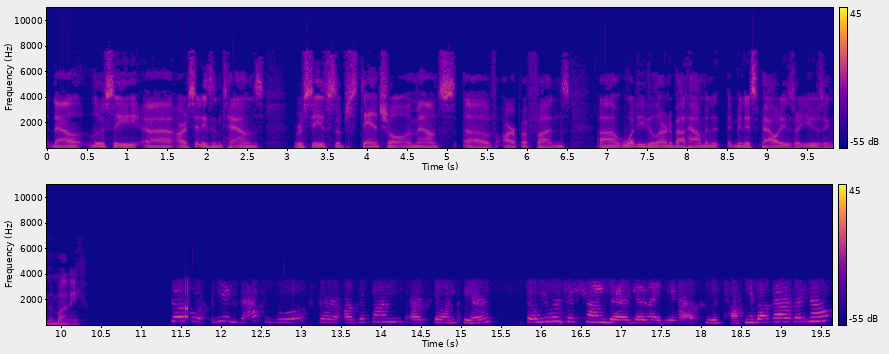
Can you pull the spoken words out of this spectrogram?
now, Lucy, uh, our cities and towns receive substantial amounts of ARPA funds. Uh, what did you learn about how mun- municipalities are using the money? So the exact rules for ARPA funds are still unclear. So we were just trying to get an idea of who was talking about that right now.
